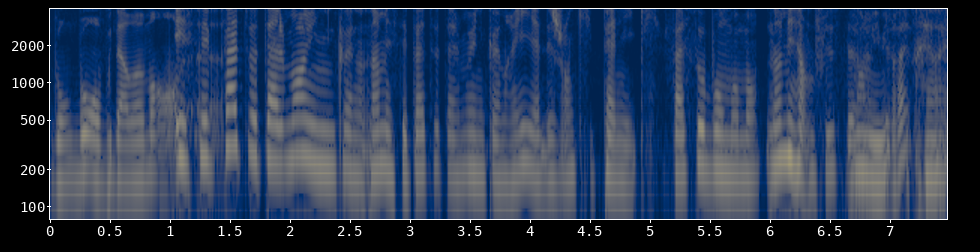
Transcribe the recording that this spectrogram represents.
donc bon, au bout d'un moment. Et c'est euh, pas totalement une connerie. Non, mais c'est pas totalement une connerie. Il y a des gens qui paniquent face au bon moment. Non, mais en plus, c'est vrai. très vrai.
